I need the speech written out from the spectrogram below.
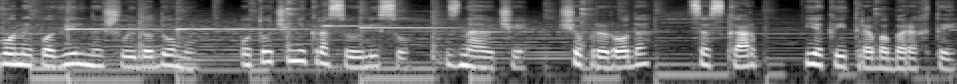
Вони повільно йшли додому, оточені красою лісу, знаючи, що природа це скарб, який треба берегти.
